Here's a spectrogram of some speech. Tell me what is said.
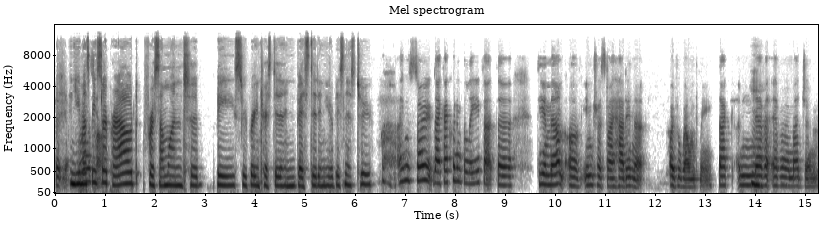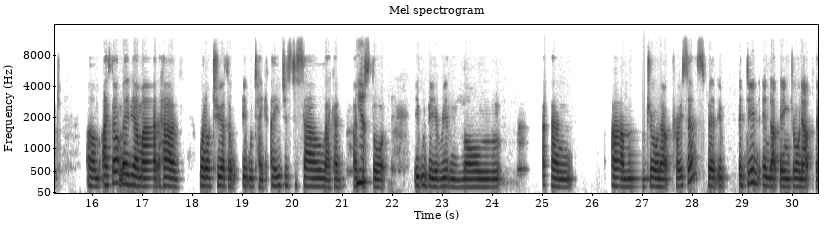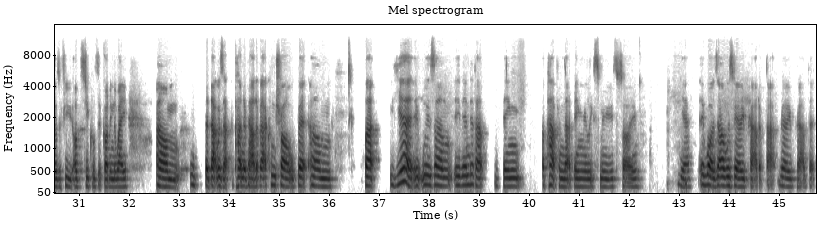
But, yeah, And you must be so proud for someone to be super interested and invested in your business too. Oh, I was so like I couldn't believe that the the amount of interest I had in it overwhelmed me. Like I never ever imagined. Um, I thought maybe I might have one or two. I thought it would take ages to sell. Like I, I Yeah. just thought it would be a really long and um, drawn out process. But it it did end up being drawn out. There was a few obstacles that got in the way um, but that was kind of out of our control. But um, but yeah, it was. Um, it ended up being, apart from that, being really smooth. So yeah, it was. I was very proud of that. Very proud that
